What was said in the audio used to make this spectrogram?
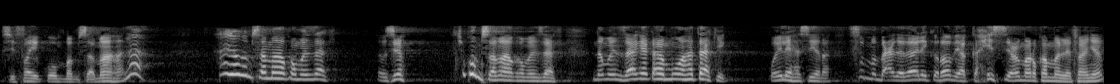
sifai kuomba msamaha la hayo msamaha kwa mwenzake sio chukua msamaha kwa mwenzake na mwenzake akaamua hataki kwa ile hasira thumma baada dhalika radhi akahisi Umar kama alifanya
